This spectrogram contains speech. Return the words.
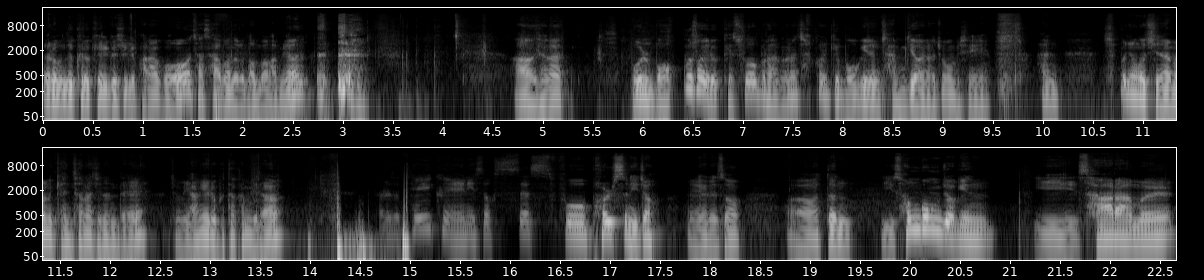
여러분들 그렇게 읽으시길 바라고 자 4번으로 넘어가면 아 제가 뭘 먹고서 이렇게 수업을 하면 자꾸 이렇게 목이 좀 잠겨요 조금씩. 한 10분 정도 지나면 괜찮아지는데 좀 양해를 부탁합니다. 자 그래서 take any successful person이죠. 예, 그래서 어, 어떤 이 성공적인 이 사람을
